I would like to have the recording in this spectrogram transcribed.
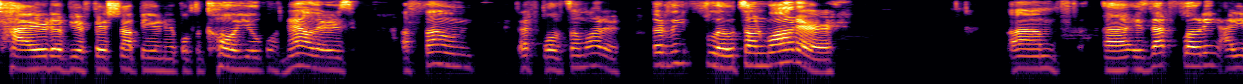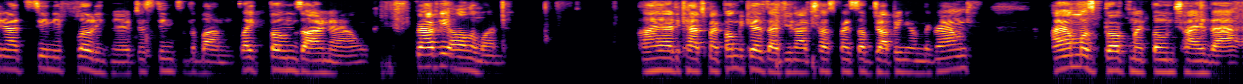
tired of your fish not being able to call you? Well, now there's a phone that floats on water. Literally floats on water. Um, uh, is that floating? I do not see any floating here. It just sinks at the bottom, like phones are now. Gravity all in one. I had to catch my phone because I do not trust myself dropping it on the ground. I almost broke my phone trying that.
